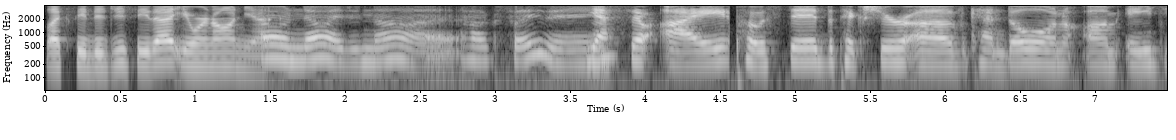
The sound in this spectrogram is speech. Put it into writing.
Lexi, did you see that? You weren't on yet. Oh no, I did not. How exciting. Yes, so I posted the picture of Kendall on um, AD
